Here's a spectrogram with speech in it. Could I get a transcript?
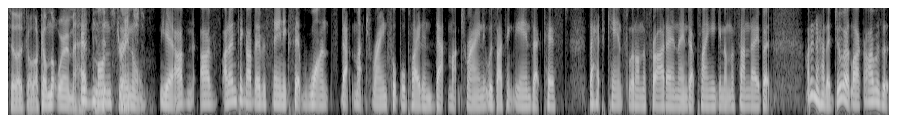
to those guys. Like I'm not wearing my hat it's monsoonal. Yeah, I've, I've, I don't think I've ever seen except once that much rain, football played in that much rain. It was, I think, the Anzac Test. They had to cancel it on the Friday and they ended up playing again on the Sunday. But I don't know how they do it. Like I was at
